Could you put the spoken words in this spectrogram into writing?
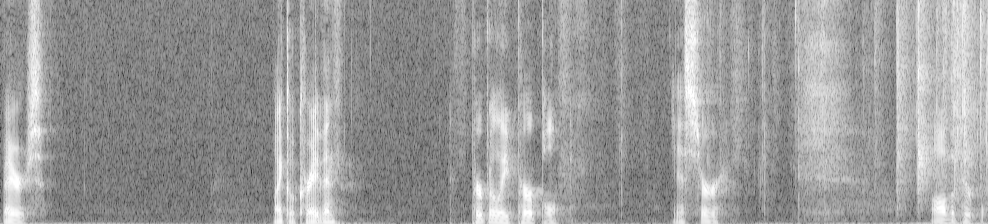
Bears. Michael Craven. Purpley purple. Yes, sir. All the purple.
